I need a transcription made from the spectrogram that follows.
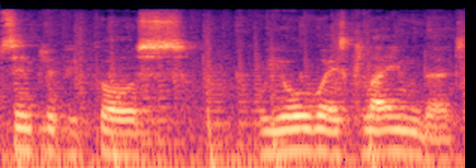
Simply because we always claim that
